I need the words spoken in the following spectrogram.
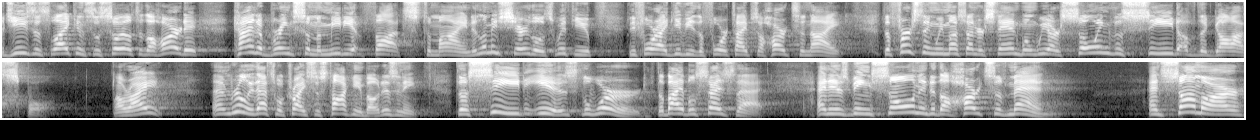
Jesus likens the soil to the heart, it kind of brings some immediate thoughts to mind. And let me share those with you before I give you the four types of heart tonight. The first thing we must understand when we are sowing the seed of the gospel, all right? And really, that's what Christ is talking about, isn't he? The seed is the word. The Bible says that. And it is being sown into the hearts of men. And some are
